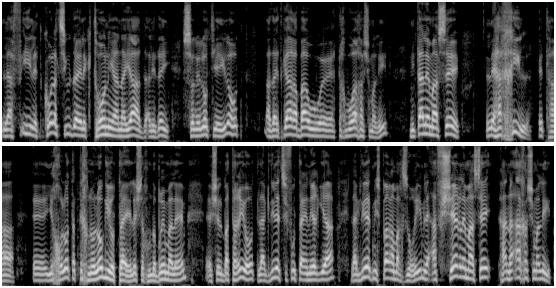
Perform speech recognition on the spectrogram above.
להפעיל את כל הציוד האלקטרוני הנייד על ידי סוללות יעילות, אז האתגר הבא הוא אה, תחבורה חשמלית. ניתן למעשה להכיל את היכולות הטכנולוגיות האלה שאנחנו מדברים עליהן, אה, של בטריות, להגדיל את צפיפות האנרגיה, להגדיל את מספר המחזורים, לאפשר למעשה הנאה חשמלית.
